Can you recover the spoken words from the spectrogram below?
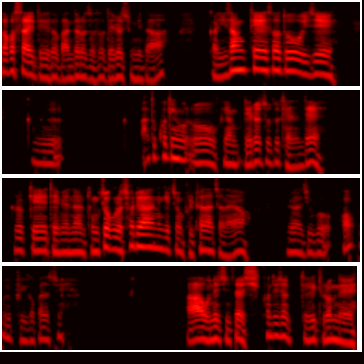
서버 사이드에서 만들어져서 내려줍니다. 그러니까 이 상태에서도 이제 그 하드 코딩으로 그냥 내려줘도 되는데 그렇게 되면은 동적으로 처리하는 게 좀 불편하잖아요. 그래가지고 어? 왜 V가 빠졌지? 아 오늘 진짜 씨, 컨디션 되게 더럽네.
